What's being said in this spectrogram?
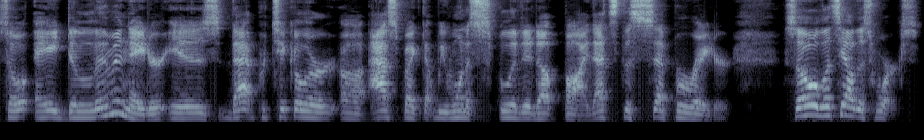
So a delimiter is that particular uh, aspect that we want to split it up by. That's the separator. So let's see how this works.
